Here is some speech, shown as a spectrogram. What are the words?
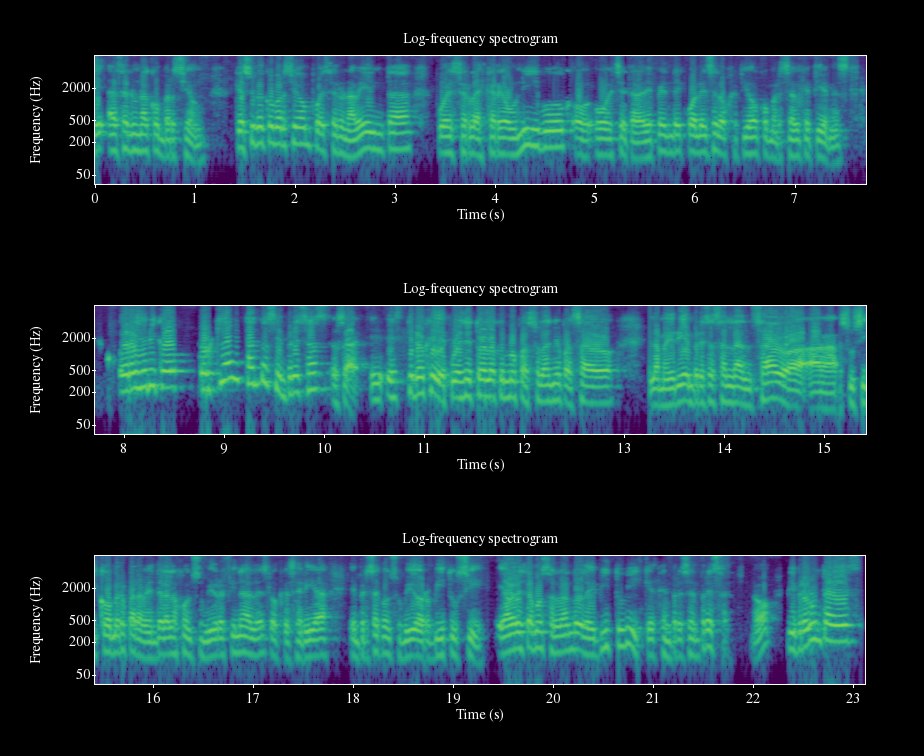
te hacen una conversión. ¿Qué es una conversión? Puede ser una venta, puede ser la descarga de un ebook o, etcétera. Depende cuál es el objetivo comercial que tienes. Ahora, Yuriko, ¿por qué hay tantas empresas? O sea, es, creo que después de todo lo que hemos pasado el año pasado, la mayoría de empresas han lanzado a, a sus e-commerce para vender a los consumidores finales, lo que sería empresa consumidor B2C. Y ahora estamos hablando de B2B, que es empresa empresa, ¿no? Mi pregunta es,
